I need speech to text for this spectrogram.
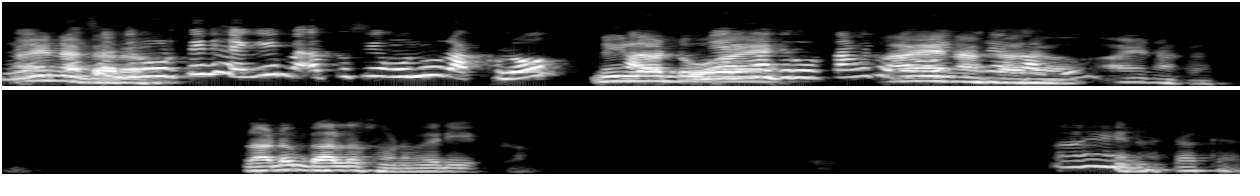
ਨਹੀਂ ਨਾ ਬਸ ਕਰ। ਜ਼ਰੂਰਤ ਹੀ ਨਹੀਂ ਹੈਗੀ। ਮੈਂ- ਤੁਸੀਂ ਉਹਨੂੰ ਰੱਖ ਲਓ। ਨਹੀਂ ਲਾਡੋ ਮੇਰੀਆਂ ਆਏ ਜ਼ਰੂਰਤਾਂ ਵੀ ਤੁਹਾਡੇ ਆਏ ਕੋਲ ਨਾ ਪੂਰੀਆਂ ਕਰ ਕਰ ਦੂੰ। ਆਏ ਨਾ ਕਰ। ਲਾਡੋ ਗੱਲ ਸੁਣ ਮੇਰੀ ਇੱਕ। ਆਏ ਨਾ ਚੱਕਿਆ।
